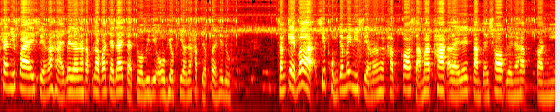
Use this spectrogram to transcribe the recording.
แค่นี้ไฟล์เสียงก็หายไปแล้วนะครับ เราก็จะได้แต่ตัววิดีโอเพียวๆนะครับ เดี๋ยวเปิดให้ดู สังเกตว่าคลิปผมจะไม่มีเสียงแล้วนะครับ ก็สามารถพากอะไรได้ตามใจชอบเลยนะครับ ตอนนี้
